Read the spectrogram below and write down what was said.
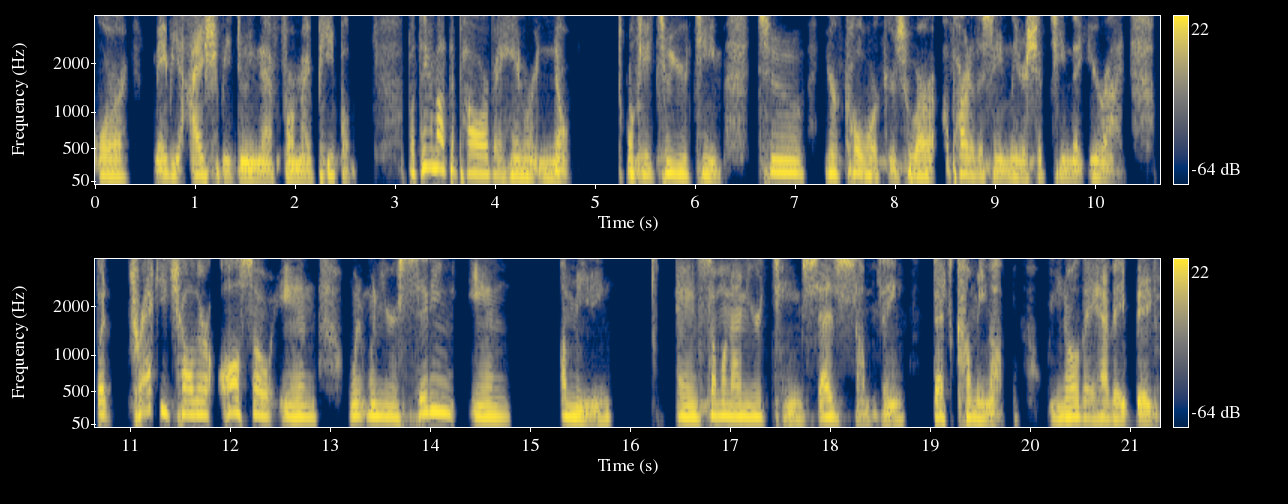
or maybe i should be doing that for my people. But think about the power of a handwritten note okay to your team to your coworkers who are a part of the same leadership team that you're on but track each other also in when, when you're sitting in a meeting and someone on your team says mm-hmm. something that's coming up. You know, they have a big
